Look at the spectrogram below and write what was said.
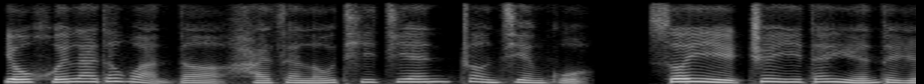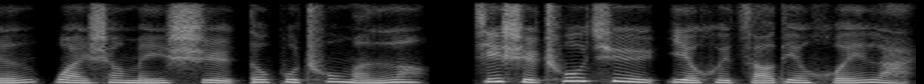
有回来的晚的还在楼梯间撞见过，所以这一单元的人晚上没事都不出门了，即使出去也会早点回来。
